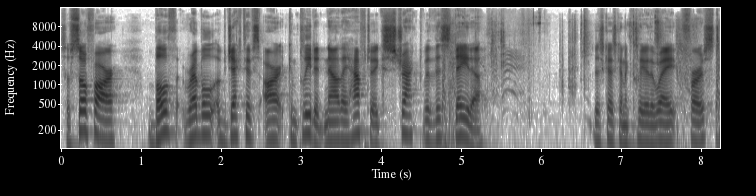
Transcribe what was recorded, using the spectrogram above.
So, so far, both rebel objectives are completed. Now they have to extract with this data. This guy's to clear the way first.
